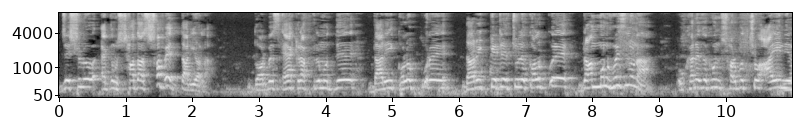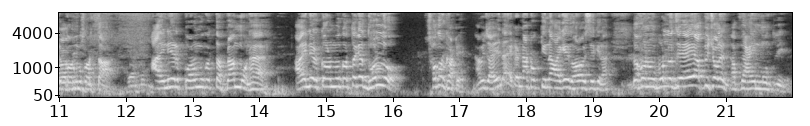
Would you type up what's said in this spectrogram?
যে ছিল একদম সাদা সফেদ দাড়িওয়ালা। দরবেশ এক রাত্রের মধ্যে দাড়ি কলপ করে দাড়ি কেটে চুলে কলপ করে ব্রাহ্মণ হয়েছিল না? ওখানে যখন সর্বোচ্চ আইনের কর্মকর্তা আইনের কর্মকর্তা ব্রাহ্মণ হ্যাঁ আইনের কর্মকর্তাকে ধরলো সদরঘাটে। আমি জানি না এটা নাটক কিনা আগে ধরা হয়েছে কিনা। তখন ও বলল যে এই আপনি চলেন আপনি আইনমন্ত্রী।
